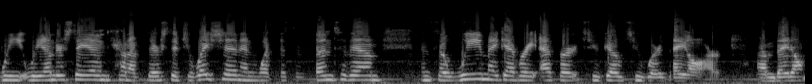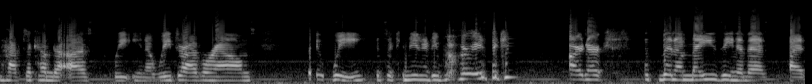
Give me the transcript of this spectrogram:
We, we understand kind of their situation and what this has done to them. And so we make every effort to go to where they are. Um, they don't have to come to us. We, you know, we drive around we, it's a community it's a partner. It's been amazing in this. But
